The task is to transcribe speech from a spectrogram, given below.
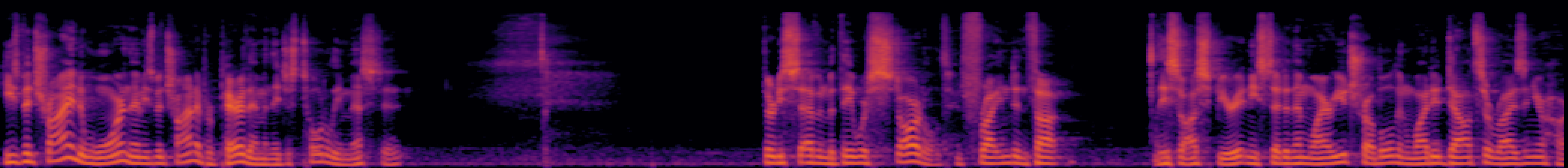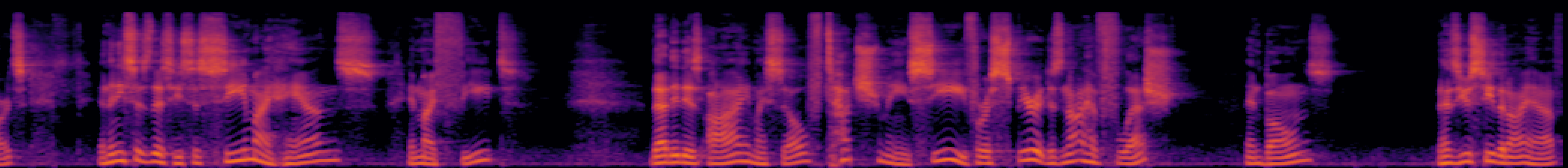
He's been trying to warn them, he's been trying to prepare them, and they just totally missed it. 37, but they were startled and frightened and thought they saw a spirit. And he said to them, Why are you troubled? And why do doubts arise in your hearts? And then he says this He says, See my hands and my feet, that it is I myself. Touch me, see, for a spirit does not have flesh and bones, as you see that I have.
